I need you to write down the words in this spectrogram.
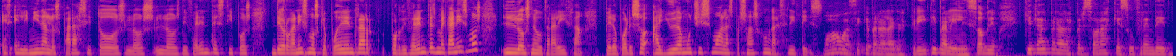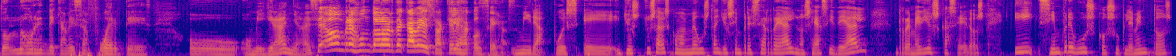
elimina los parásitos, los, los diferentes tipos de organismos que pueden entrar por diferentes mecanismos, los neutraliza. Pero por eso ayuda muchísimo a las personas con gastritis. Wow, así que para la gastritis, para el insomnio, ¿qué tal para las personas que sufren de dolores de cabeza fuertes? o, migraña. Ese hombre es un dolor de cabeza. ¿Qué les aconsejas? Mira, pues eh, yo, tú sabes cómo a mí me gusta, yo siempre ser real, no seas ideal, remedios caseros. Y siempre busco suplementos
